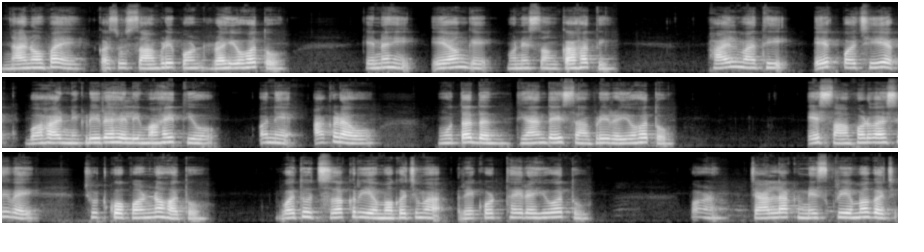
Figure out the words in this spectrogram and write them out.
નાનો ભાઈ કશું સાંભળી પણ રહ્યો હતો કે નહીં એ અંગે મને શંકા હતી. ફાઇલમાંથી એક પછી એક બહાર નીકળી રહેલી માહિતીઓ અને આંકડાઓ હું તદ્દન ધ્યાન દઈ સાંભળી રહ્યો હતો. એ સાંભળવા સિવાય છૂટકો પણ ન હતો. જ સક્રિય મગજમાં રેકોર્ડ થઈ રહ્યું હતું. પણ ચાલાક નિષ્ક્રિય મગજ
